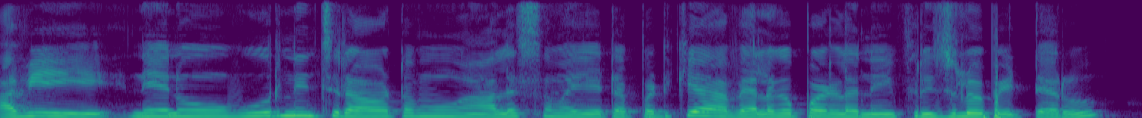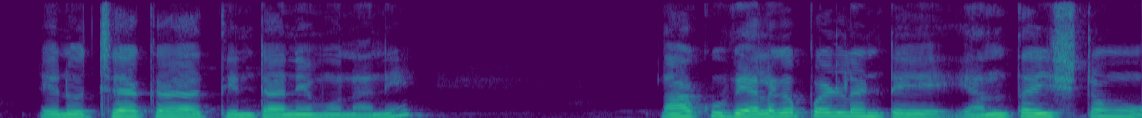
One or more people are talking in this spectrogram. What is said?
అవి నేను ఊరి నుంచి రావటము ఆలస్యం అయ్యేటప్పటికీ ఆ వెలగపళ్ళని ఫ్రిడ్జ్లో పెట్టారు. నేను వచ్చాక తింటానేమోనని. నాకు వెలగపళ్ళు అంటే ఎంత ఇష్టమో.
